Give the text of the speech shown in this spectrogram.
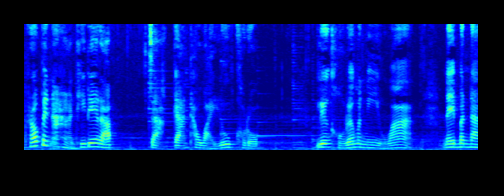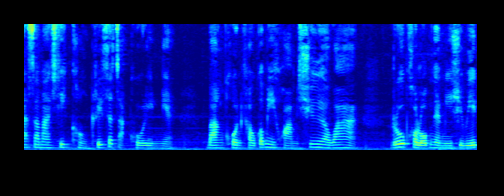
เพราะเป็นอาหารที่ได้รับจากการถวายรูปเคารพ เรื่องของเรื่องมันมีอยู่ว่า ในบรรดาสมาชิกของคริสตจักรโครินเนี่ย บางคนเขาก็มีความเชื่อว่า รูปเคารพเนี่ยมีชีวิต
